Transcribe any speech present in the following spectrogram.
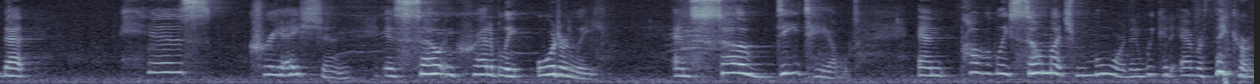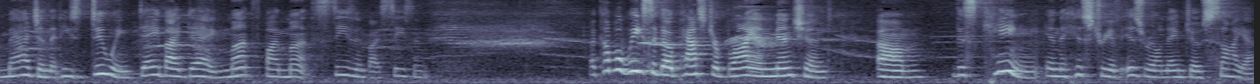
that His creation is so incredibly orderly and so detailed and probably so much more than we could ever think or imagine that he's doing day by day, month by month, season by season. A couple weeks ago, Pastor Brian mentioned um, this king in the history of Israel named Josiah.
